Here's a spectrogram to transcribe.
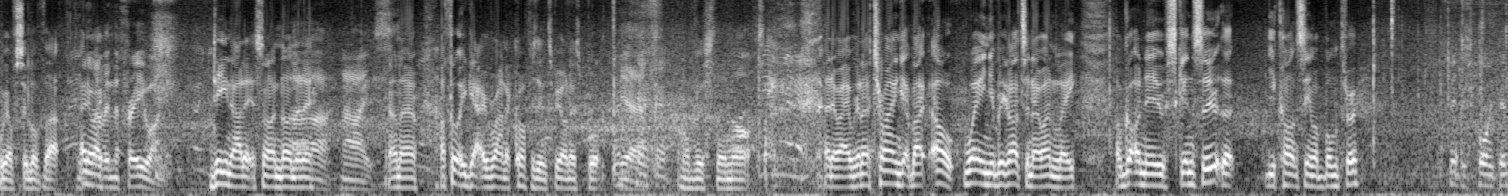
we obviously love that. He's anyway, having the free one. Dean had it signed on, didn't he? Ah, nice. I know. I thought he'd get a round of coffees in, to be honest, but yeah, obviously not. Anyway, I'm going to try and get back. Oh, Wayne, you'll be glad to know, Anne Lee, I've got a new skin suit that you can't see my bum through. A bit disappointing.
